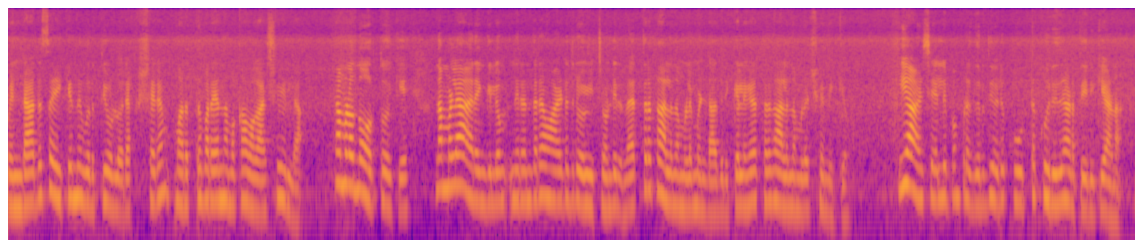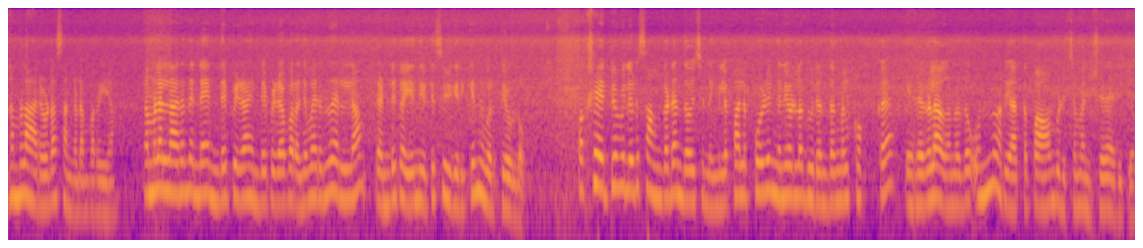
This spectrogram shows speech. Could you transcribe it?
മിണ്ടാതെ സഹിക്കുന്ന നിവൃത്തിയുള്ളൂ. ഒരക്ഷരം മറുത്ത് പറയാൻ നമുക്ക് അവകാശമില്ല. നമ്മളൊന്ന് ഓർത്ത് നോക്കിയേ. നമ്മളെ ആരെങ്കിലും നിരന്തരമായിട്ട് ദ്രോഹിച്ചുകൊണ്ടിരുന്ന എത്ര കാലം നമ്മൾ മിണ്ടാതിരിക്കും? അല്ലെങ്കിൽ എത്ര കാലം നമ്മൾ ക്ഷമിക്കും? ഈ ആഴ്ചയിൽ ഇപ്പം പ്രകൃതി ഒരു കൂട്ട കുരുതി നടത്തിയിരിക്കുകയാണ്. നമ്മൾ ആരോടാ സങ്കടം പറയുക? നമ്മളെല്ലാവരും തന്നെ എന്റെ പിഴ എന്റെ പിഴ പറഞ്ഞു വരുന്നതെല്ലാം രണ്ട് കൈ നീട്ടി സ്വീകരിക്കാൻ നിവൃത്തിയുള്ളൂ. പക്ഷേ ഏറ്റവും വലിയൊരു സങ്കടം എന്താ വെച്ചിട്ടുണ്ടെങ്കിൽ പലപ്പോഴും ഇങ്ങനെയുള്ള ദുരന്തങ്ങൾക്കൊക്കെ ഇരകളാകുന്നത് ഒന്നും അറിയാത്ത പാവം പിടിച്ച മനുഷ്യരായിരിക്കും.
